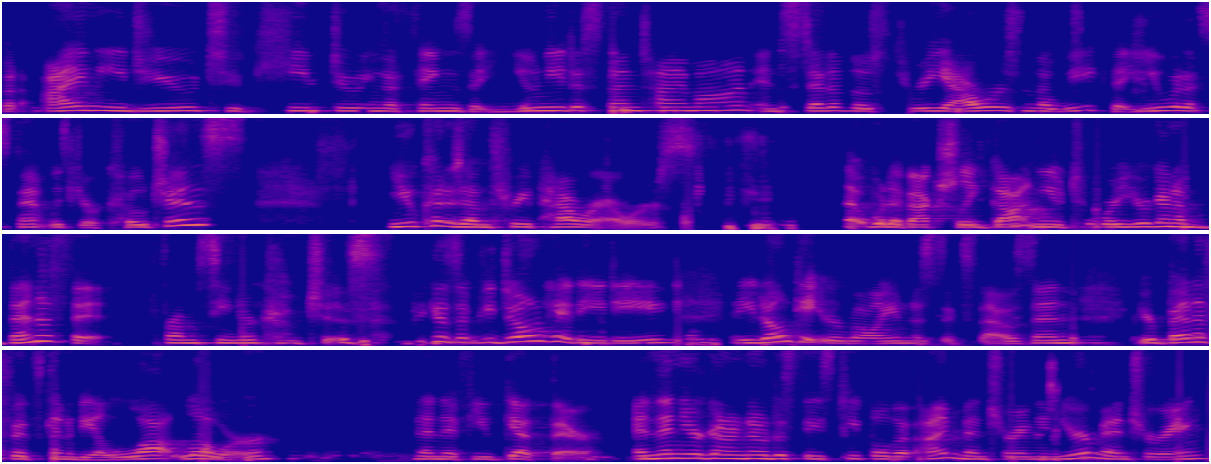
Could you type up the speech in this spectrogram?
But I need you to keep doing the things that you need to spend time on instead of those three hours in the week that you would have spent with your coaches. You could have done three power hours that would have actually gotten you to where you're going to benefit from senior coaches because if you don't hit ed and you don't get your volume to 6000 your benefit's going to be a lot lower than if you get there and then you're going to notice these people that i'm mentoring and you're mentoring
